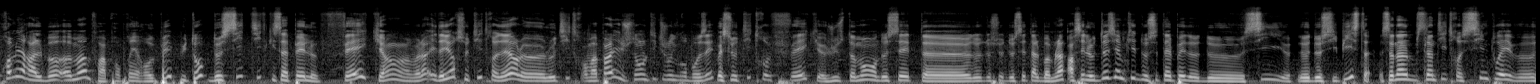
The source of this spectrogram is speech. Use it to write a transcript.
premier album, enfin, un premier EP plutôt, de six titres qui s'appelle Fake. hein, voilà. Et d'ailleurs, ce titre, d'ailleurs, le, le titre, on va parler justement du titre que je vais vous proposer. Bah, ce titre Fake, justement, de, cette, euh, de, de ce- de cet album-là. Alors, c'est le deuxième titre de cet LP de, six, de, six pistes. C'est un, un titre Synthwave,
